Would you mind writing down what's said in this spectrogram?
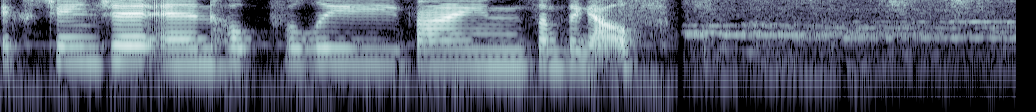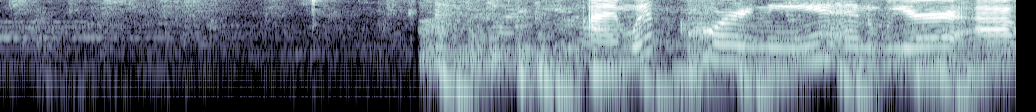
exchange it and hopefully find something else. I'm with Courtney and we're at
